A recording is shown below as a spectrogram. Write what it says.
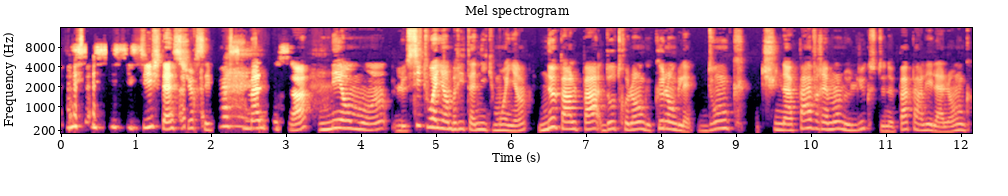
si, si, si, si, je t'assure, c'est pas si mal que ça. Néanmoins, le citoyen britannique moyen ne parle pas d'autre langue que l'anglais. Donc, tu n'as pas vraiment le luxe de ne pas parler la langue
